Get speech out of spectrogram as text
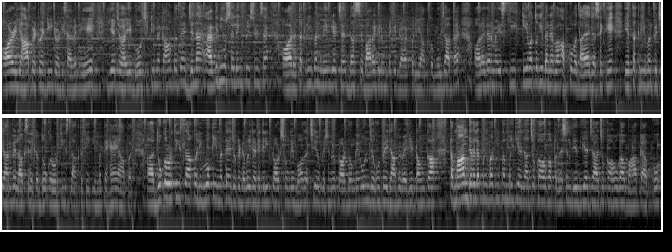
और यहाँ पे 2027 ए ये जो है ये गोल्ड सिटी में काउंट होते हैं। जिना एवेन्यू सेलिंग प्रेसिडेंट्स है और तकरीबन मेन गेट से 10 से 12 किलोमीटर की ड्राइव पर ये आपको मिल जाता है। और अगर मैं इसकी कीमतों की मैंने आपको बताया, जैसे कि ये तकरीबन पचानवे लाख से लेकर दो करोड़ तीस लाख तक की कीमतें हैं यहाँ पर। दो करोड़ तीस लाख वाली वो कीमतें हैं जो कि डबल कैटेगरी प्लॉट्स होंगे, बहुत अच्छी लोकेशन पर प्लॉट होंगे। उन जगहों पर जहाँ पर वैरियर टाउन का तमाम डेवलपमेंट वर्क मुकम्मल किया जा चुका होगा पोजेशन दे दिया जा चुका होगा, वहाँ पर आपको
